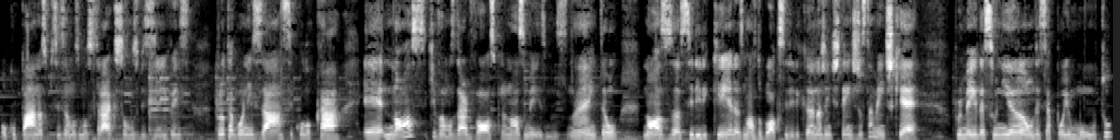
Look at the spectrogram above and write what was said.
ocupar, nós precisamos mostrar que somos visíveis, protagonizar, se colocar. É, nós que vamos dar voz para nós mesmas, né? Então, nós, as siririqueiras, nós do Bloco Siriricano, a gente entende justamente que é por meio dessa união, desse apoio mútuo,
